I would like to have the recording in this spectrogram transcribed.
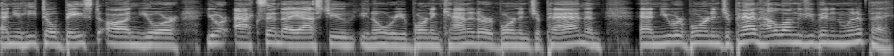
And Yuhito, based on your your accent, I asked you, you know, were you born in Canada or born in Japan? And and you were born in Japan. How long have you been in Winnipeg?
